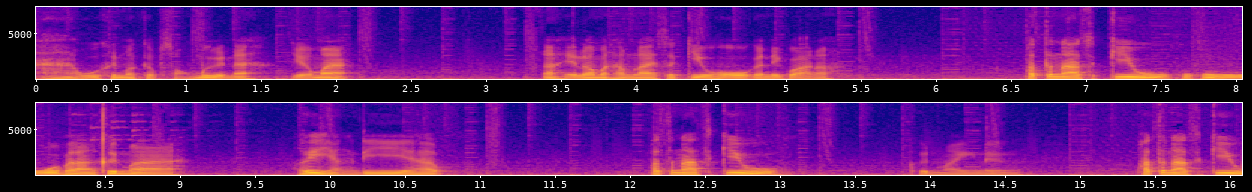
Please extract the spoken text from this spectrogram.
อ่าโอ้ขึ้นมาเกือบ 20,000นะเยอะมากอะเดี๋ยวเรามาทำลายสกิลโฮโอกันดีกว่าเนาะ พัฒนาสกิลโอ้โหพลังขึ้นมา เฮ้ย อย่างดีนะครับ พัฒนาสกิล ขึ้นมาอีกหนึ่ง พัฒนาสกิล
